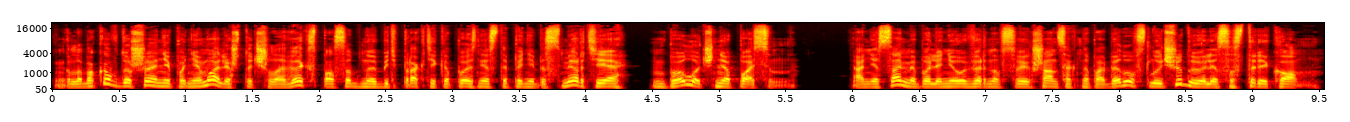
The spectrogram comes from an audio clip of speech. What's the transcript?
Глубоко в душе они понимали, что человек, способный убить практика поздней ступени бессмертия, был очень опасен. Они сами были не уверены в своих шансах на победу в случае дуэли со стариком.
